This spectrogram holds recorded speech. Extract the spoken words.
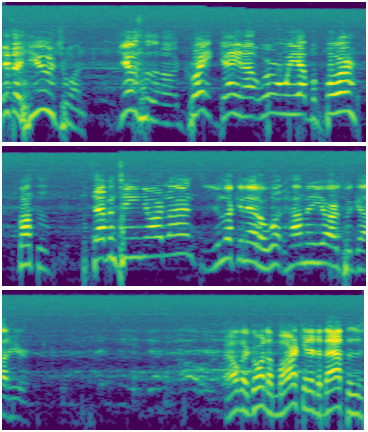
is a huge one. Gives us a, a great gain. Out where were we at before? About the 17-yard line. So you're looking at a what? How many yards we got here? Well, they're going to mark it at about the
